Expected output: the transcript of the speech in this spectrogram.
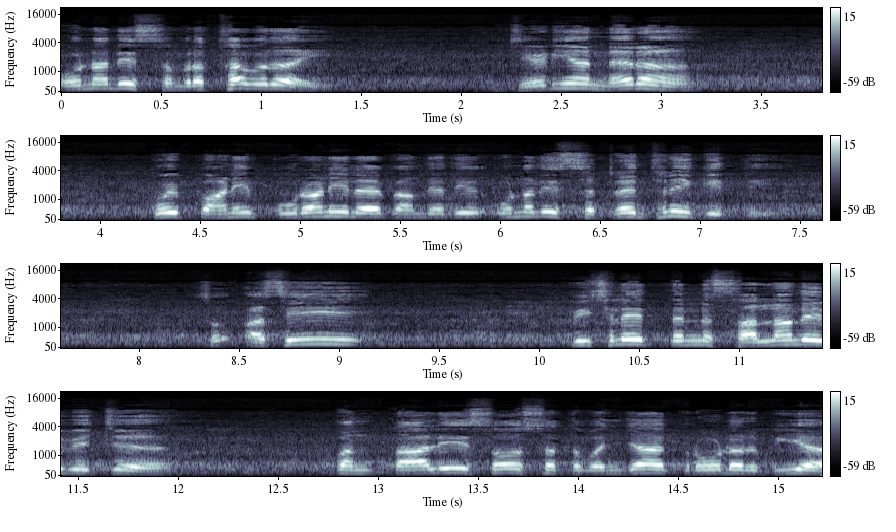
ਉਹਨਾਂ ਦੀ ਸਮਰੱਥਾ ਵਧਾਈ। ਜਿਹੜੀਆਂ ਨਹਿਰਾਂ ਕੋਈ ਪਾਣੀ ਪੂਰਾ ਨਹੀਂ ਲੈ ਪਾਉਂਦੇ ਤੇ ਉਹਨਾਂ ਦੀ ਸਟਰੈਂਥ ਨਹੀਂ ਕੀਤੀ। ਸੋ ਅਸੀਂ ਪਿਛਲੇ 3 ਸਾਲਾਂ ਦੇ ਵਿੱਚ 4557 ਕਰੋੜ ਰੁਪਇਆ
